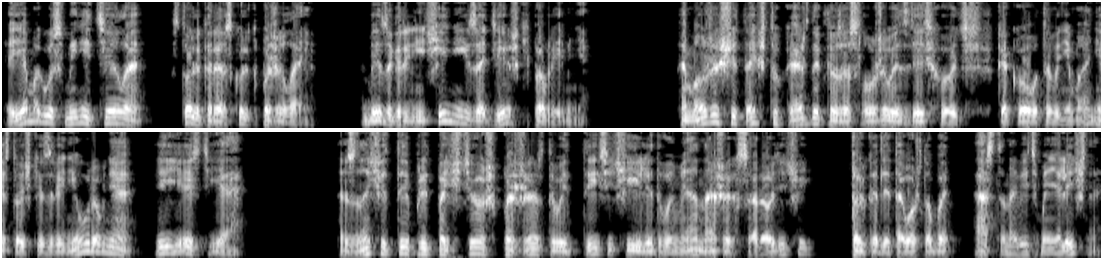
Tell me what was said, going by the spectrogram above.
я могу сменить тело столько раз, сколько пожелаю, без ограничений и задержки по времени. Можешь считать, что каждый, кто заслуживает здесь хоть какого-то внимания с точки зрения уровня, и есть я. Значит, ты предпочтешь пожертвовать тысячи или двумя наших сородичей только для того, чтобы остановить меня лично,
